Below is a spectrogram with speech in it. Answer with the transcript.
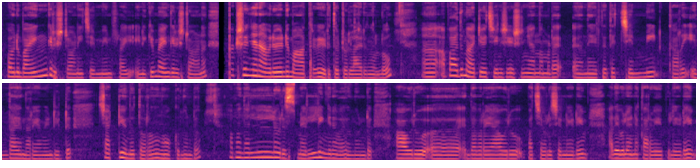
അപ്പോൾ അവന് ഭയങ്കര ഇഷ്ടമാണ് ഈ ചെമ്മീൻ ഫ്രൈ. എനിക്കും ഭയങ്കര ഇഷ്ടമാണ്. പക്ഷേ ഞാൻ അവന് വേണ്ടി മാത്രമേ എടുത്തിട്ടുള്ളായിരുന്നുള്ളൂ. അപ്പോൾ അത് മാറ്റി വെച്ചതിന് ശേഷം ഞാൻ നമ്മുടെ നേരത്തെ ചെമ്മീൻ കറി എന്തായെന്നറിയാൻ വേണ്ടിയിട്ട് ചട്ടി ഒന്ന് തുറന്ന് നോക്കുന്നുണ്ട്. അപ്പോൾ നല്ലൊരു സ്മെല്ലിങ്ങനെ വരുന്നുണ്ട്. ആ ഒരു എന്താ പറയുക ആ ഒരു പച്ച വെളിച്ചെണ്ണയുടെയും അതേപോലെ തന്നെ കറിവേപ്പിലയുടെയും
